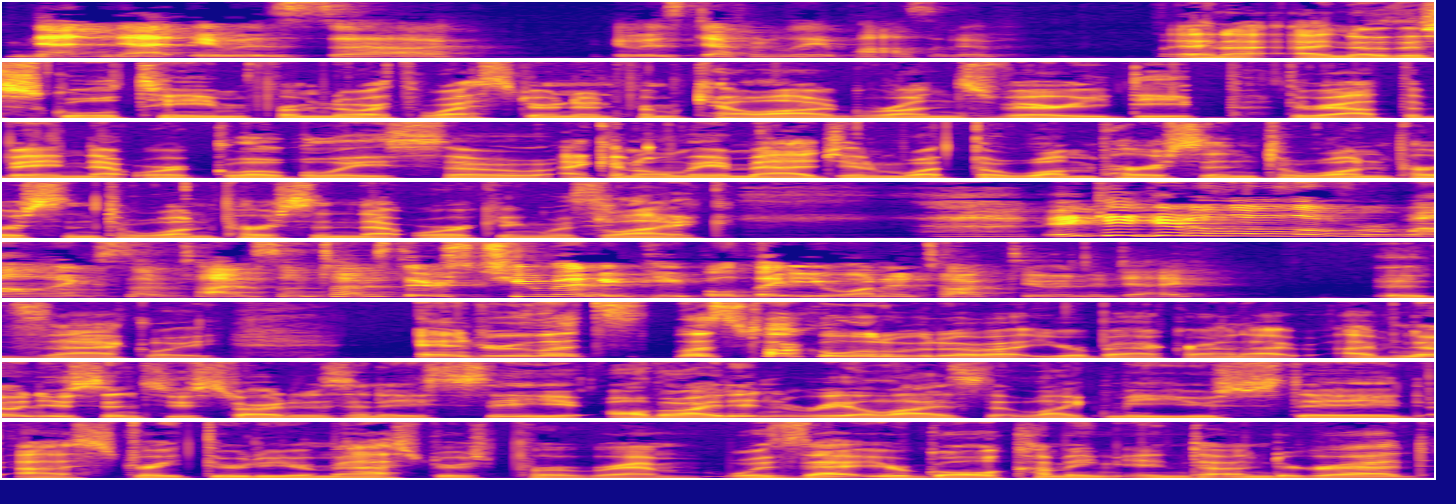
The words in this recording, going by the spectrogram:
net net, it was uh, it was definitely a positive. And I, I, know the school team from Northwestern and from Kellogg runs very deep throughout the Bain network globally. So I can only imagine what the one person to one person to one person networking was like. It can get a little overwhelming sometimes. Sometimes there's too many people that you want to talk to in a day. Exactly. Andrew, let's let's talk a little bit about your background. I, have known you since you started as an AC, although I didn't realize that, like me, you stayed uh, straight through to your master's program. Was that your goal coming into undergrad?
